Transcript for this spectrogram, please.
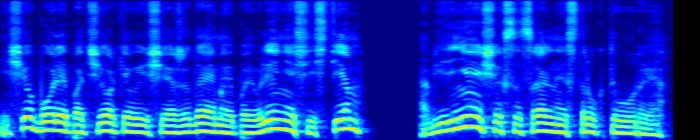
еще более подчеркивающая ожидаемое появление систем, объединяющих социальные структуры —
